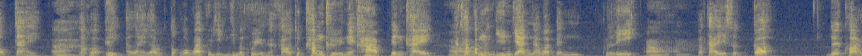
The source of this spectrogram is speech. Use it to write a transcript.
ตกใจอ่าแล้วก็บอกเอ๊ะอะไรแล้วตกลงว่าผู้หญิงที่มาคุยกับเขาทุกค่ำคืนเนี่ยครับเป็นใครอ่าแต่เขาก็เหมือนยืนยันนะว่าเป็นคุณลี่อ่าอ่าพอท้ายที่สุดก็ด้วยความ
